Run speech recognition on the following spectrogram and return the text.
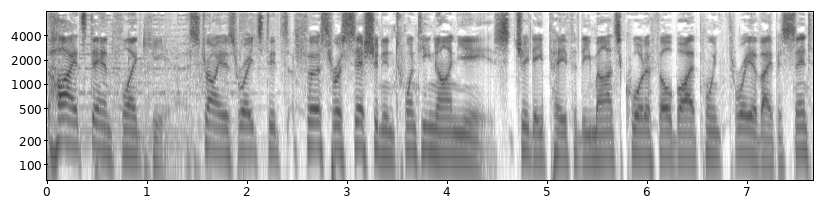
Hi, it's Dan Flake here. Australia's reached its first recession in 29 years. GDP for the March quarter fell by 0.3 of 8%,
